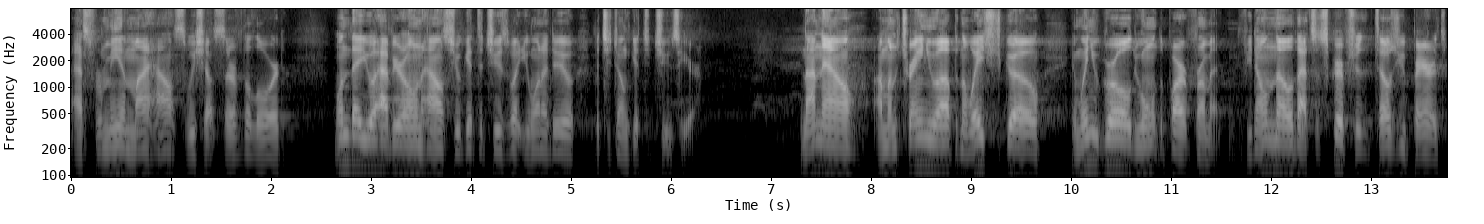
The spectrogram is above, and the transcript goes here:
as for me and my house, we shall serve the Lord. One day you'll have your own house. You'll get to choose what you want to do, but you don't get to choose here. Not now. I'm going to train you up in the way you should go, and when you grow old, you won't depart from it. If you don't know, that's a scripture that tells you, parents,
